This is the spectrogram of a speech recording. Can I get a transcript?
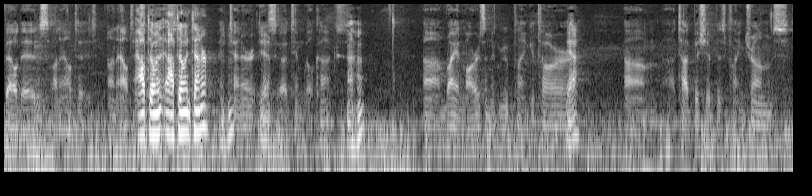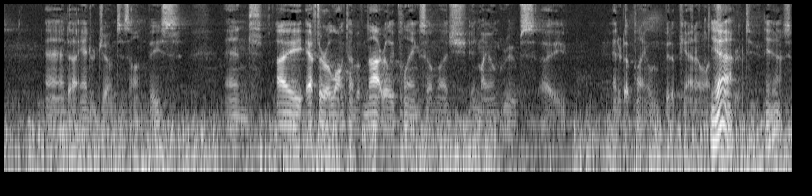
Valdez on alto, on alto, Alto and, alto and tenor. and Mhm. tenor Yeah. is uh, Tim Wilcox. Uh-huh. Um, Ryan Mars in the group playing guitar. Yeah. Um, uh, Todd Bishop is playing drums, and uh, Andrew Jones is on bass. And I, after a long time of not really playing so much in my own groups, I ended up playing a little bit of piano on Yeah. the too. Yeah. So,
